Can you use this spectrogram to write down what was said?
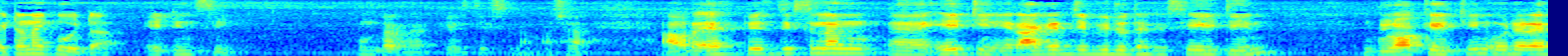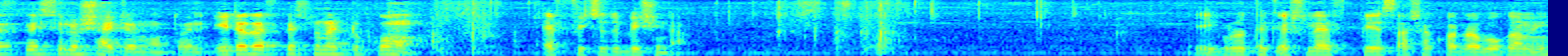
এটা নাকি ওইটা? এইটিন সি কোনটার এফপিএস দেখছিলাম? আচ্ছা আমরা এফপিএস দেখছিলাম এইটিন এর আগের যে ভিডিও দেখেছি এইটিন গ্লক এইটিন ওইটার এফপিএস ছিল ষাটের মতো। এটার এফপিএস মানে একটু কম। এফপিএস তো বেশি না। এইগুলো থেকে আসলে এফপিএস আশা করা বোকামি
